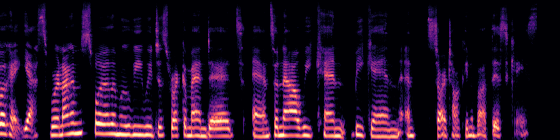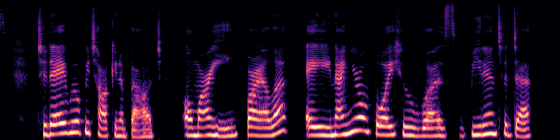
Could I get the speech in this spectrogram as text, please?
Okay, yes, we're not going to spoil the movie. We just recommend it. And so now we can begin and start talking about this case. Today, we'll be talking about Omar E. Barella, a nine year old boy who was beaten to death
